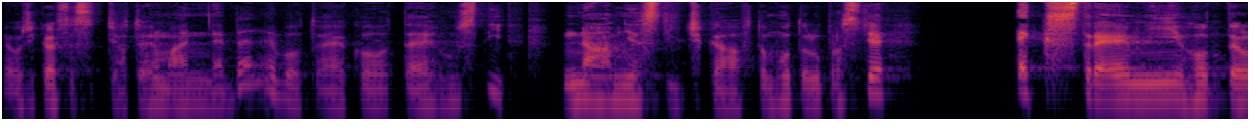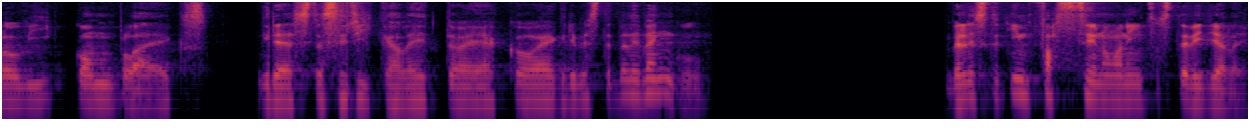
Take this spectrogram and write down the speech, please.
Jo, říkali jste si, to je normálně nebe, nebo to je, jako, to je hustý náměstíčka v tom hotelu. Prostě extrémní hotelový komplex, kde jste si říkali, to je jako, jak kdybyste byli venku. Byli jste tím fascinovaní, co jste viděli.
